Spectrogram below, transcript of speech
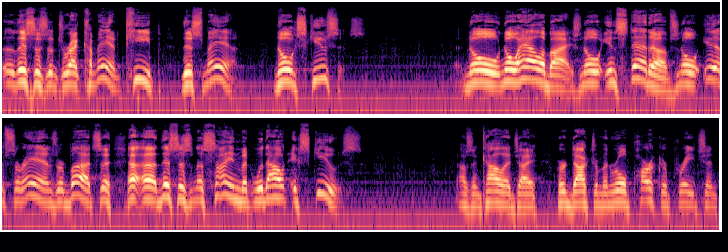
Uh, this is a direct command keep this man, no excuses. No, no alibis, no instead ofs, no ifs or ands or buts. Uh, uh, uh, this is an assignment without excuse. I was in college, I heard Dr. Monroe Parker preach, and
